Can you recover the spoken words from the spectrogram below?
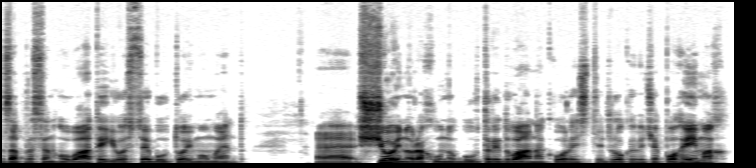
запресингувати, і ось це був той момент. Е, щойно рахунок був 3-2 на користь Джоковича по геймах.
